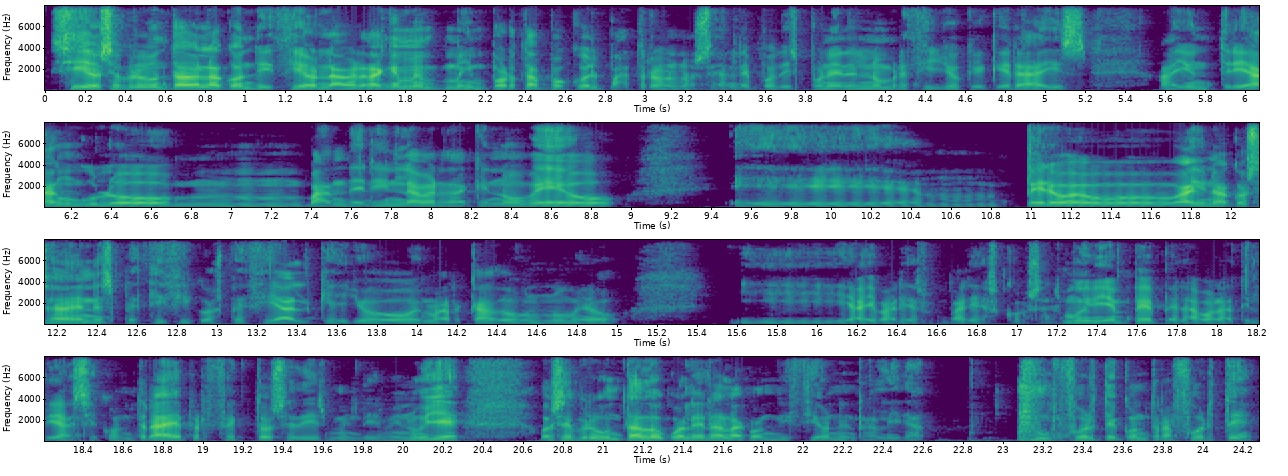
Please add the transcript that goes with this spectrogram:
Sí, os he preguntado la condición. La verdad que me, importa poco el patrón. O sea, le podéis poner el nombrecillo que queráis. Hay un triángulo, mm, banderín, la verdad que no veo. Em, pero hay una cosa en específico, especial, que yo he marcado un número y hay varias, varias cosas. Muy bien, Pepe, la volatilidad se contrae, perfecto, se disminuye. Os he preguntado cuál era la condición en realidad. fuerte contra fuerte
